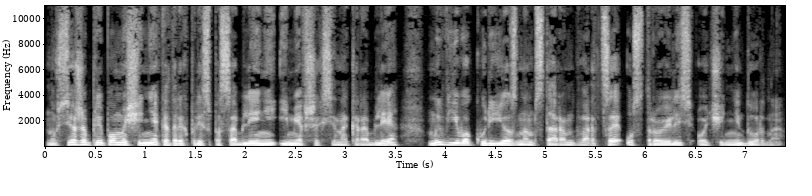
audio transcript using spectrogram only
но все же при помощи некоторых приспособлений, имевшихся на корабле, мы в его курьезном старом дворце устроились очень недурно.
